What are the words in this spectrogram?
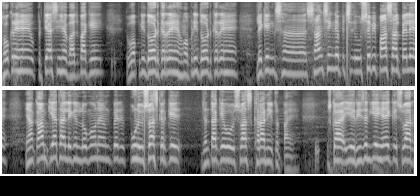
ठोक रहे हैं प्रत्याशी है भाजपा के। वो अपनी दौड़ कर रहे हैं हम अपनी दौड़ कर रहे हैं। लेकिन सांग सिंह ने पिछले उससे भी पाँच साल पहले यहाँ काम किया था लेकिन लोगों ने उन पर पूर्ण विश्वास करके जनता के वो विश्वास खरा नहीं उतर पाए। उसका ये रीज़न यही है कि इस बार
